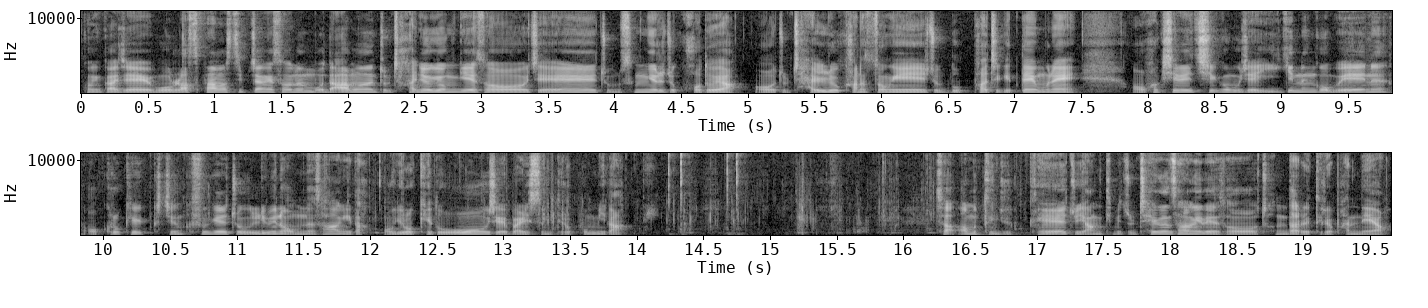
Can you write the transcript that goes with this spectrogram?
그러니까 이제 뭐 라스파마스 입장에서는 뭐 남은 좀 잔여 경기에서 이제 좀 승리를 좀 거둬야 어 좀 잔류 가능성이 좀 높아지기 때문에 어 확실히 지금 이제 이기는 거 외에는 어 그렇게 지금 크게 좀 의미는 없는 상황이다. 어 이렇게도 이제 말씀드려 봅니다. 자, 아무튼 이렇게 좀양 팀의 좀 최근 상황에 대해서 전달을 드려봤네요.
